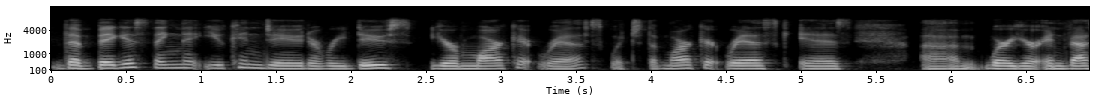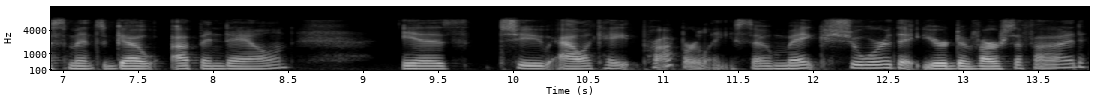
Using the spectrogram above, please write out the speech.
The biggest thing that you can do to reduce your market risk, which the market risk is um, where your investments go up and down, is to allocate properly. So make sure that you're diversified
